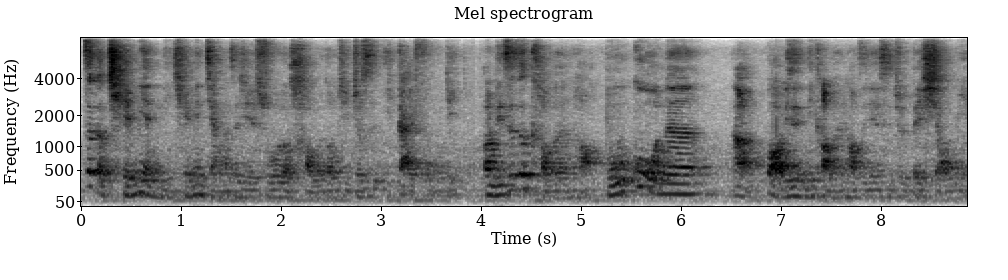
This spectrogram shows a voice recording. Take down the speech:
这个前面你前面讲的这些所有好的东西，就是一概否定哦。你这次考得很好，不过呢，啊，不好意思，你考得很好这件事就被消灭。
